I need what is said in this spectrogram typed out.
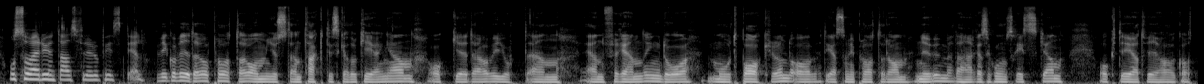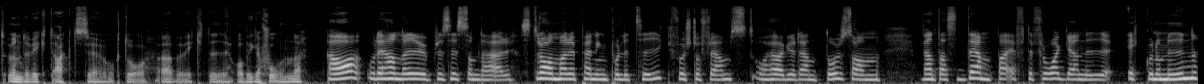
Och så är det ju inte alls för europeisk del. Vi går vidare och pratar om just den taktiska allokeringen och eh, där har vi gjort en, en förändring då mot bakgrund av det som vi pratade om nu med den här recessionsrisken och det är att vi har gått undervikt aktier och då övervikt i obligationer. Ja, och det handlar ju precis om det här stramare penningpolitik först och främst och högre räntor som väntas dämpa efterfrågan i ekonomin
